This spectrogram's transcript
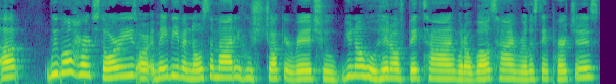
Uh, we've all heard stories or maybe even know somebody who struck it rich, who, you know, who hit off big time with a well timed real estate purchase.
